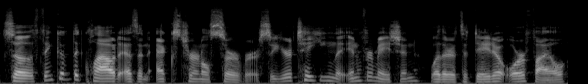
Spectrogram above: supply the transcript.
So think of the cloud as an external server. So you're taking the information, whether it's a data or file,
